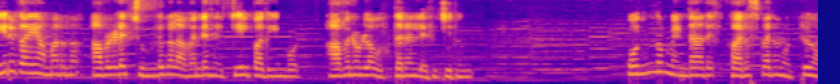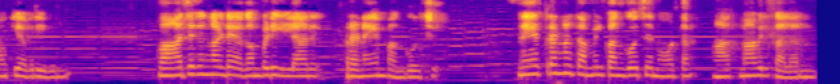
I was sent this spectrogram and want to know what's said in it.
ഇരു കൈ അമർന്ന് അവളുടെ ചുണ്ടുകൾ അവന്റെ നെറ്റിയിൽ പതിയുമ്പോൾ അവനുള്ള ഉത്തരം ലഭിച്ചിരുന്നു. ഒന്നും മിണ്ടാതെ പരസ്പരം ഉറ്റുനോക്കി അവരിരുന്നു. വാചകങ്ങളുടെ അകമ്പടി ഇല്ലാതെ പ്രണയം പങ്കുവച്ചു. നേത്രങ്ങൾ തമ്മിൽ പങ്കുവച്ച നോട്ടം ആത്മാവിൽ കലർന്നു.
